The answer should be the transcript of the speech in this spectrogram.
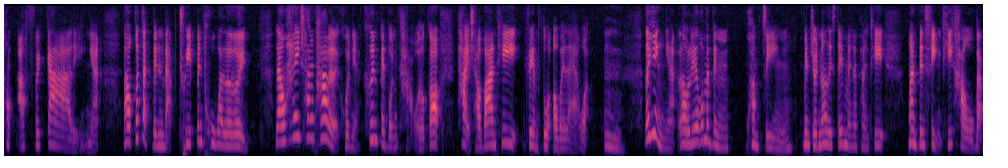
ของแอฟริกาอะไรอย่างเงี้ยเราก็จัดเป็นแบบทริปเป็นทัวร์เลยแล้วให้ช่างภาพหลายๆคนเนี่ยขึ้นไปบนเขาแล้วก็ถ่ายชาวบ้านที่เตรียมตัวเอาไว้แล้วอะอืมแล้วอย่างเงี้ยเราเรียกว่ามันเป็นความจริงเป็น journalist ได้ไหมทั้งทั้งๆที่ มันเป็นสิ่งที่เขาแบบ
